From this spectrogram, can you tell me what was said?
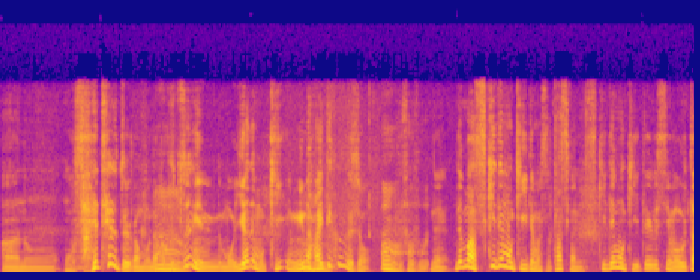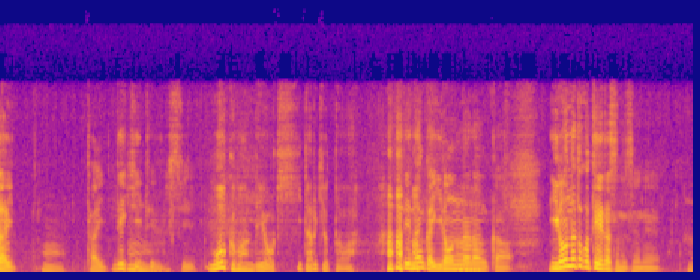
あの抑えてるというかもうなんか普通にもう嫌でもき耳入ってくるでしょ、うんそうそう。ね、でまあ好きでも聴いてました。確かに。好きでも聴いてるしもう歌いうん。たいで聴いてるし、ウォークマンでよう聞いたるきよったわ でなんかいろんななんか、うんいろんなとこ手出すんですよね、うん。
